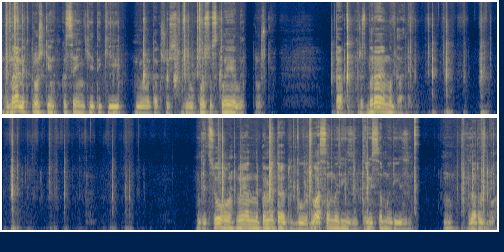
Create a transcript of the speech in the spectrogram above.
Динамік трошки косенький такий. У нього так щось його косо склеїли трошки. Так, розбираємо далі. Для цього, ну я не пам'ятаю, тут було два саморізи, три саморізи. Ну, зараз два.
